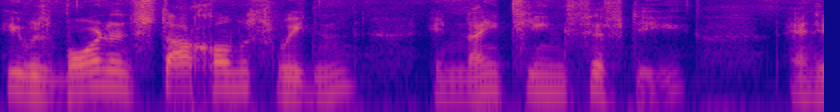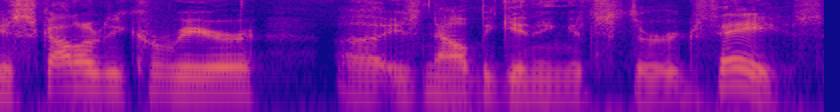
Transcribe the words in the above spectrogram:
He was born in Stockholm, Sweden in 1950, and his scholarly career uh, is now beginning its third phase.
